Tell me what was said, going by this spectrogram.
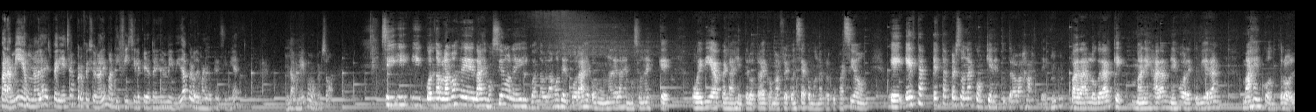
para mí es una de las experiencias profesionales más difíciles que yo he tenido en mi vida, pero de mayor crecimiento, también como persona. Sí, y, y cuando hablamos de las emociones y cuando hablamos del coraje como una de las emociones que hoy día pues la gente lo trae con más frecuencia como una preocupación, eh, estas, estas personas con quienes tú trabajaste para lograr que manejaran mejor, estuvieran más en control,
